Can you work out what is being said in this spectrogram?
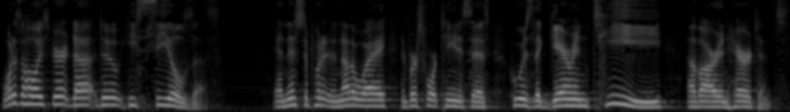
What does the Holy Spirit do? He seals us. And this, to put it in another way, in verse 14 it says, Who is the guarantee of our inheritance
